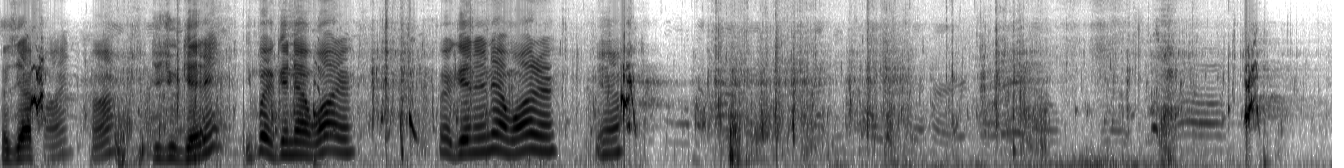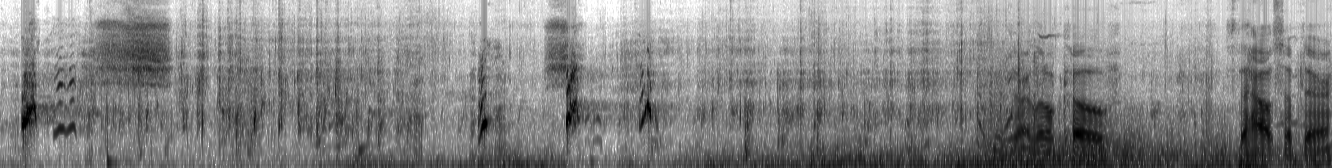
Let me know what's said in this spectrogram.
Is that fine? Huh? Did you get it? You better get in that water. Better get in that water. Yeah. Little cove. It's the house up there.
